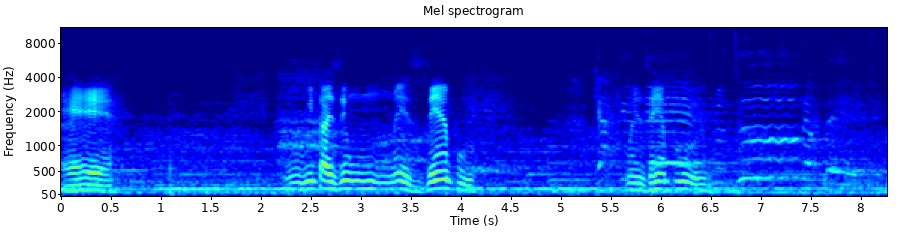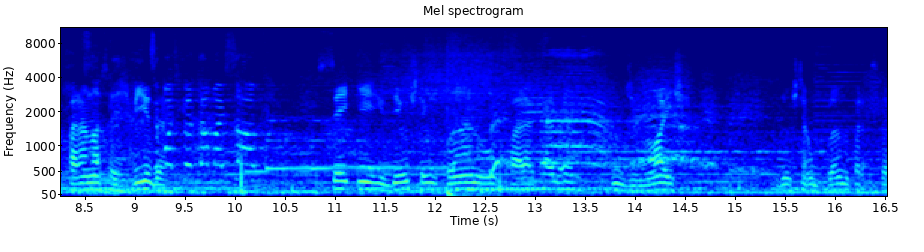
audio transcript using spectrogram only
é, eu vim trazer um, um exemplo, um exemplo para nossas vidas sei que Deus tem um plano para cada um de nós. Deus tem um plano para a sua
